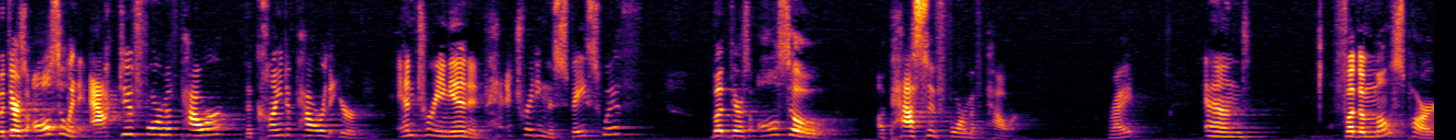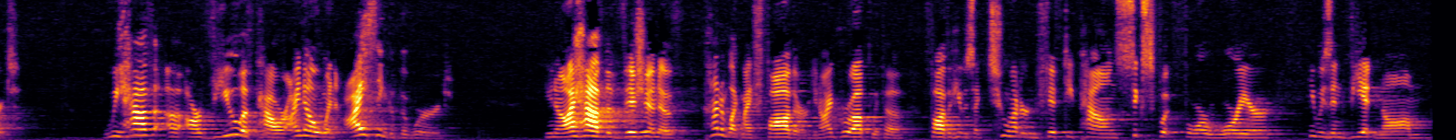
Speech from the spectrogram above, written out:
But there's also an active form of power, the kind of power that you're entering in and penetrating the space with. But there's also a passive form of power, right? And for the most part, we have uh, our view of power. I know when I think of the word, you know, I have the vision of kind of like my father. You know, I grew up with a father, he was like 250 pounds, six foot four warrior. He was in Vietnam,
